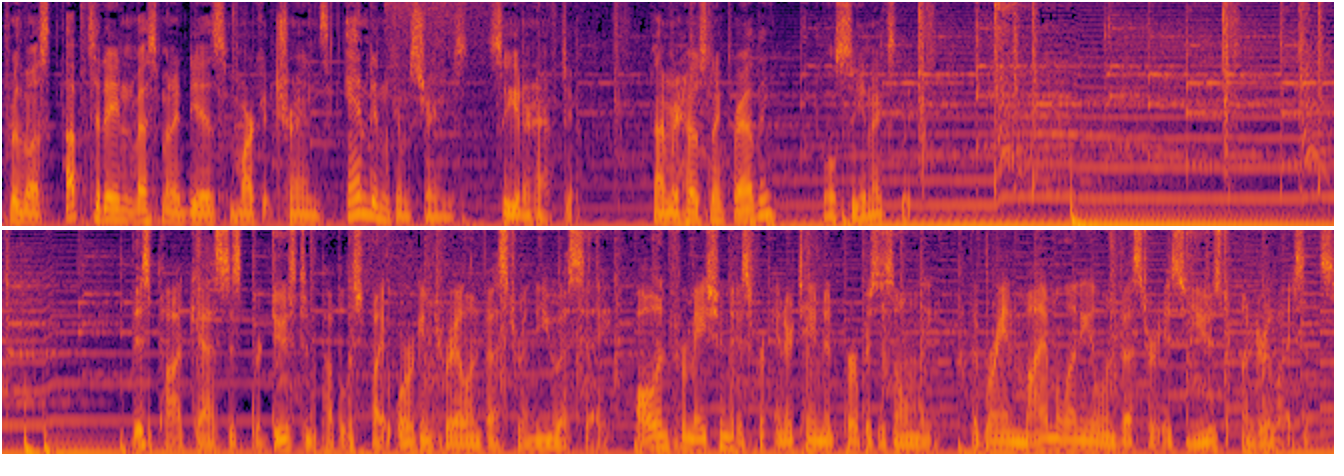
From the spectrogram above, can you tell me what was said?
for the most up to date investment ideas, market trends, and income streams so you don't have to. I'm your host, Nick Bradley. We'll see you next week. This podcast is produced and published by Oregon Trail Investor in the USA. All information is for entertainment purposes only. The brand My Millennial Investor is used under license.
